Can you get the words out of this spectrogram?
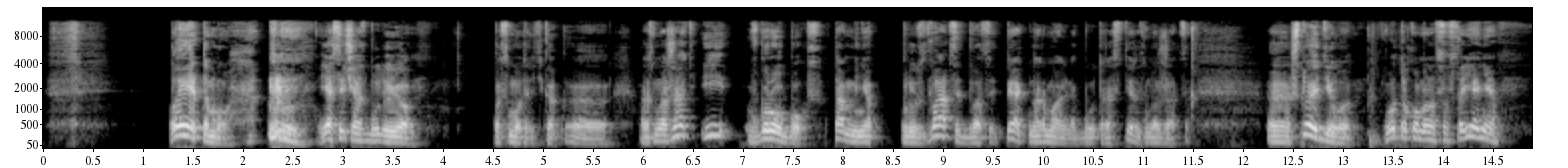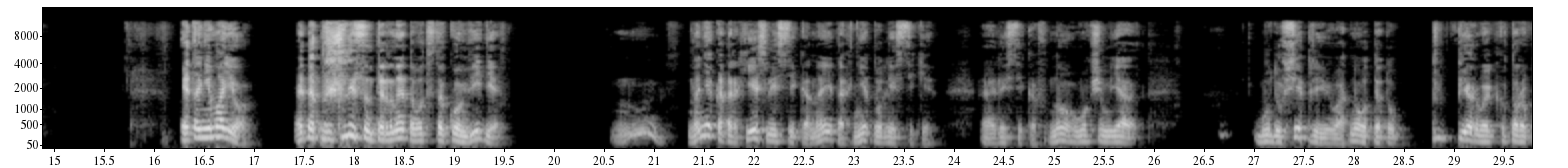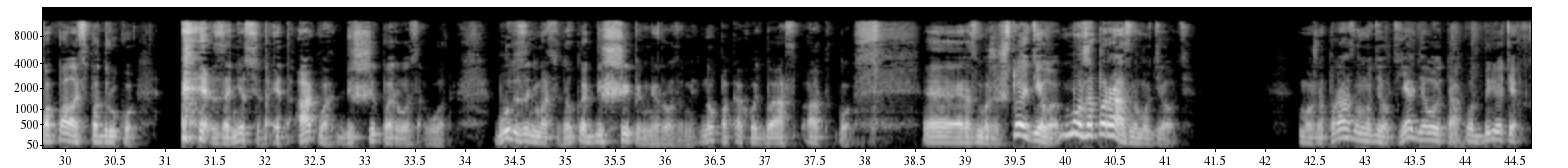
Поэтому я сейчас буду ее посмотреть, как э, размножать. И в Growbox. Там у меня плюс 20, 25 нормально будет расти, размножаться. Э, что я делаю? Вот в таком она состоянии. Это не мое. Это пришли с интернета вот в таком виде. Ну, на некоторых есть листика, на этих нету листики, э, листиков. Ну, в общем, я буду все прививать. Ну, вот эту первую, которая попалась под руку, занес сюда. Это аква без шипа роза. Вот. Буду заниматься только бесшипыми розами. Но пока хоть бы акву э, размножить. Что я делаю? Можно по-разному делать. Можно по-разному делать. Я делаю так. Вот берете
